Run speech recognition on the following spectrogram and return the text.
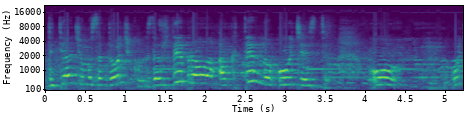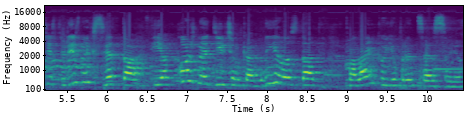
В дитячому садочку завжди брала активну участь у, участь у різних святах. І як кожна дівчинка мріяла стати маленькою принцесою.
